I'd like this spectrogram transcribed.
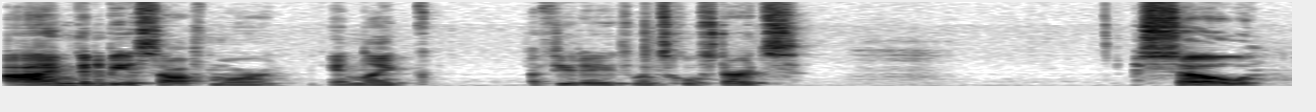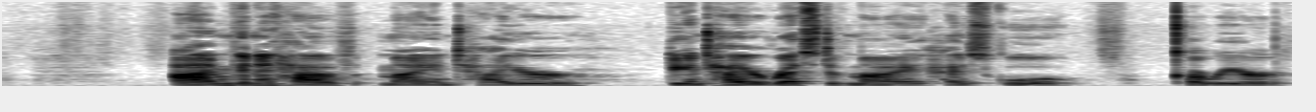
I'm gonna be a sophomore in like a few days when school starts. So I'm gonna have my entire, the entire rest of my high school career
